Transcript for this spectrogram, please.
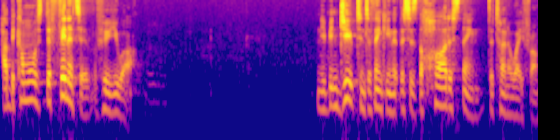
have become almost definitive of who you are. And you've been duped into thinking that this is the hardest thing to turn away from.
